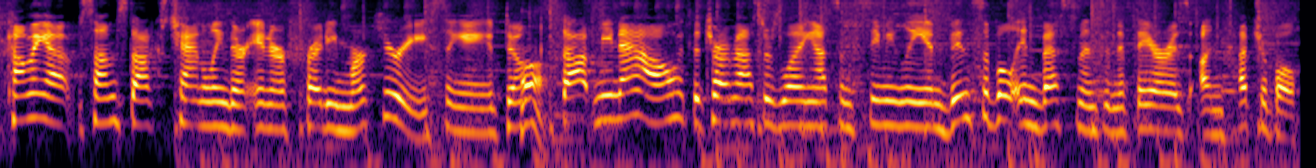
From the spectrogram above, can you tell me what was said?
Coming up, some stocks channeling their inner Freddie Mercury, singing "Don't huh. Stop Me Now." The chartmasters laying out some seemingly invincible investments, and if they are as untouchable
